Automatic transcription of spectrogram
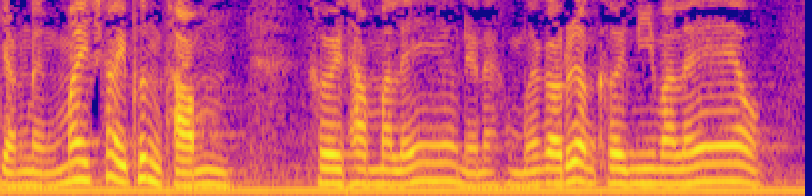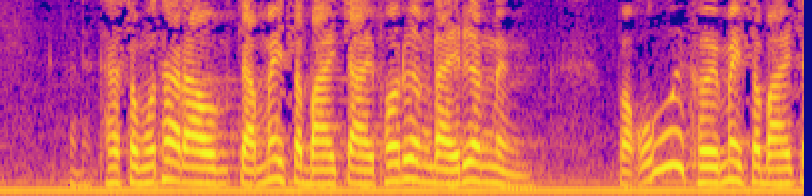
อย่างหนึ่ง ไม่ใช่เพิ่งทำเคยทำมาแล้วเนี่ยนะเหมือนกับเรื่องเคยมีมาแล้วถ้าสมมติถ้าเราจะไม่สบายใจเพราะเรื่องใดเรื่องหนึ่งบอกโอ้ยเคยไม่สบายใจ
